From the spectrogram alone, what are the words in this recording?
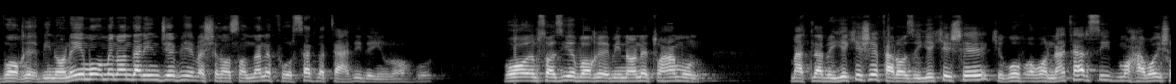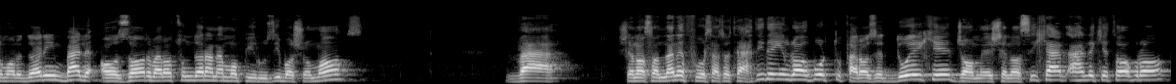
واقع بینانه مؤمنان در این جبهه و شناساندن فرصت و تهدید این راه برد. مقاوم سازی واقع بینانه تو همون مطلب یکشه فراز یکشه که گفت آقا نترسید ما هوای شما رو داریم. بله آزار براتون دارن اما پیروزی با شماست. و شناساندن فرصت و تهدید این راه برد تو فراز دوه که جامعه شناسی کرد اهل کتاب را.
